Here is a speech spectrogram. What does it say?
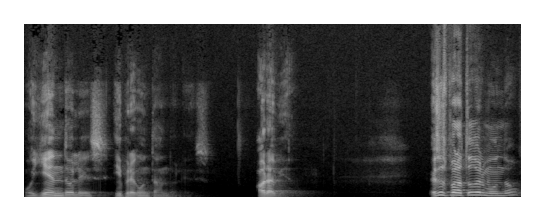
oyéndoles y preguntándoles. Ahora bien, eso es para todo el mundo,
